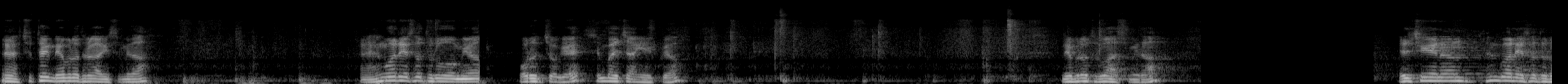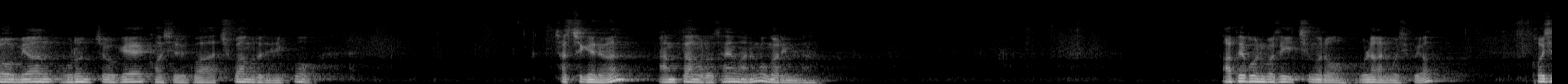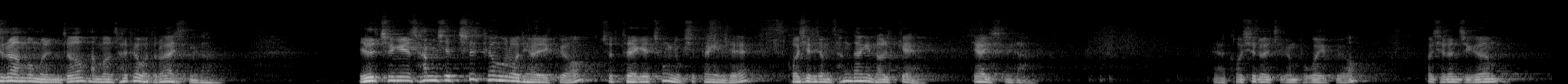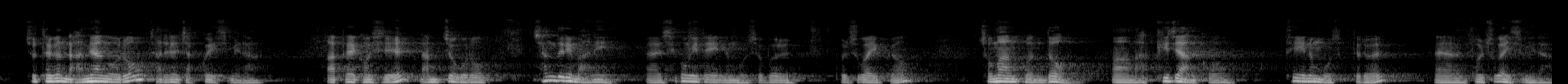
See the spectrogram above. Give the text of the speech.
네, 주택 내부로 들어가겠습니다. 네, 행관에서 들어오면 오른쪽에 신발장이 있고요. 내부로 들어왔습니다. 1층에는 현관에서 들어오면 오른쪽에 거실과 주방으로 되어 있고 좌측에는 안방으로 사용하는 공간입니다. 앞에 보는 것은 2층으로 올라가는 곳이고요. 거실을 한번 먼저 한번 살펴보도록 하겠습니다. 1층이 37평으로 되어 있고요. 주택이 총 60평인데 거실이 좀 상당히 넓게 되어 있습니다. 네, 거실을 지금 보고 있고요. 거실은 지금 주택은 남향으로 자리를 잡고 있습니다. 앞에 거실 남쪽으로 창들이 많이 에, 시공이 되어 있는 모습을 볼 수가 있고요. 조망권도 어, 막히지 않고 트이는 모습들을 에, 볼 수가 있습니다.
